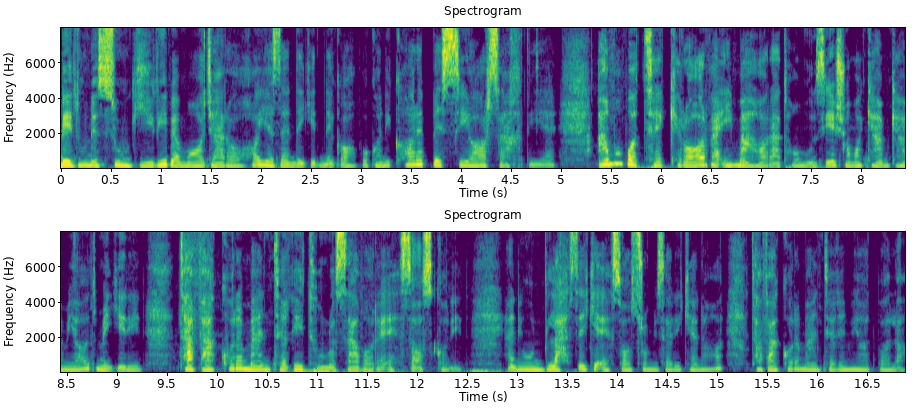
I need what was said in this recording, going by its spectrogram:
بدون سوگیری به ماجراهای زندگی نگاه بکنی کار بسیار سختیه. اما با تکرار و این مهارت آموزی شما کم کم یاد می‌گیرین تفکر منطقیتون رو سوار احساس کنید. یعنی اون لحظه که احساس رو می‌ذاری کنار تفکر منطقی میاد بالا.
